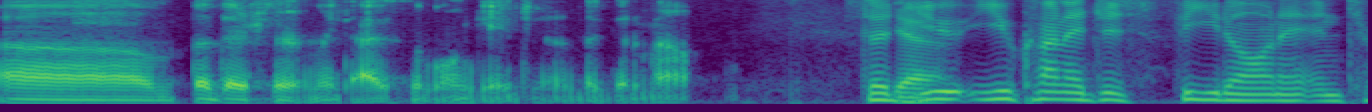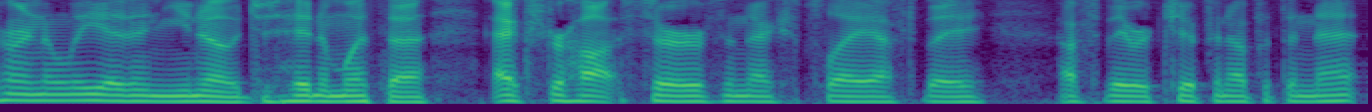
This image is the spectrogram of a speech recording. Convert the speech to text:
Um, but there's certainly guys that will engage in it a good amount. So Yeah. do you, you kind of just feed on it internally, and then you know just hit them with a extra hot serve the next play after they after they were chipping up at the net?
